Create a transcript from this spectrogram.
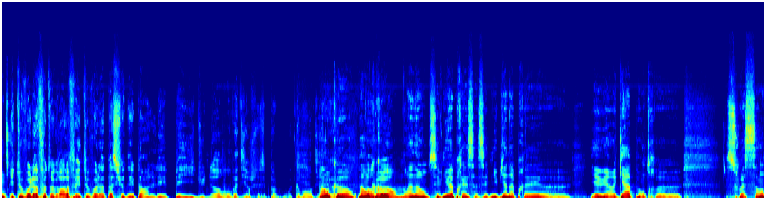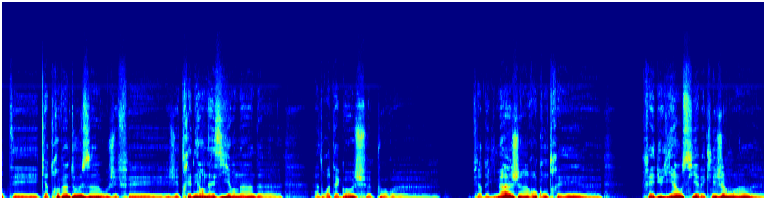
mm. Et te voilà photographe et te voilà passionné par les pays du Nord, on va dire. Je sais pas comment on dit. Pas le- encore, pas, Pas encore. encore, non. non, non, c'est venu après ça, c'est venu bien après. euh, Il y a eu un gap entre euh, 60 et 92 hein, où j'ai fait, j'ai traîné en Asie, en Inde, euh, à droite à gauche pour euh, faire de l'image, hein, rencontrer, euh, créer du lien aussi avec les gens. hein, euh,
